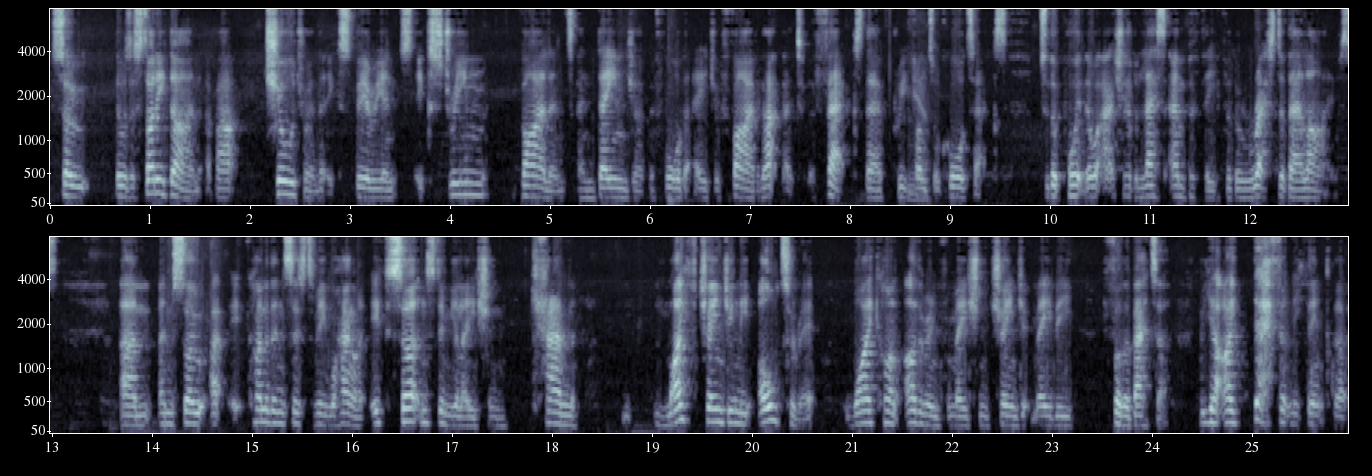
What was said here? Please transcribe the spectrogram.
so there was a study done about children that experience extreme violence and danger before the age of five, and that affects their prefrontal yeah. cortex to the point they will actually have less empathy for the rest of their lives. Um, and so uh, it kind of then says to me, well, hang on, if certain stimulation can life changingly alter it, why can't other information change it maybe for the better? But yeah, I definitely think that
